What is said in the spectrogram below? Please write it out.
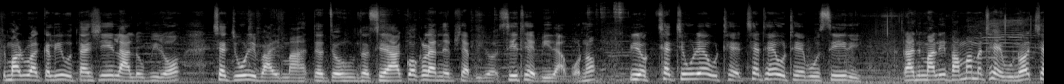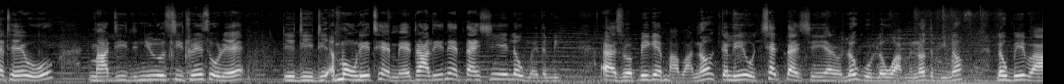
ကျမတို့ကကလေးကိုတန်ရှင်းလာလုပ်ပြီးတော့ချက်ကျိုးတွေပါဒီမှာဆရာကော့ကလတ်နဲ့ဖြတ်ပြီးတော့ဆေးထည့်ပေးတာပေါ့နော်ပြီးတော့ချက်ကျိုးတွေကိုထည့်ချက်သေးကိုထည့်ဖို့ဆေးတွေဒါဒီမှာလေးဘာမှမထည့်ဘူးเนาะချက်သေးကိုဒီမှာဒီ neurocitrin ဆိုတဲ့ ဒီဒီဒီအမုံလေးထည့်မယ်ဒါလေးနဲ့တန်ရှင်းရေးလုပ်မယ်သမီးအဲ့ဒါဆိုတော့ပေးခဲ့မှာပါနော်ကလေးကိုချက်တန်ရှင်းရတော့လုတ်ကိုလုတ်ရမယ်နော်သမီးနော်လုတ်ပေးပါ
